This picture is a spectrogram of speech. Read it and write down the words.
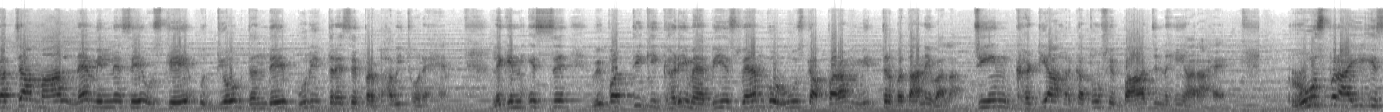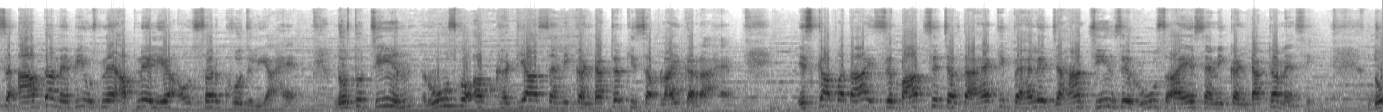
कच्चा माल न मिलने से उसके उद्योग धंधे पूरी तरह से प्रभावित हो रहे हैं। लेकिन इस विपत्ति की घड़ी में भी स्वयं को रूस का परम मित्र बताने वाला चीन घटिया हरकतों से बाज नहीं आ रहा है। रूस पर आई इस आपदा में भी उसने अपने लिए अवसर खोज लिया है। दोस्तों, चीन रूस को अब घटिया सेमीकंडक्टर की सप्लाई कर रहा है। इसका पता इस बात से चलता है कि पहले जहाँ चीन से रूस आए सेमीकंडक्टर में से, दो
